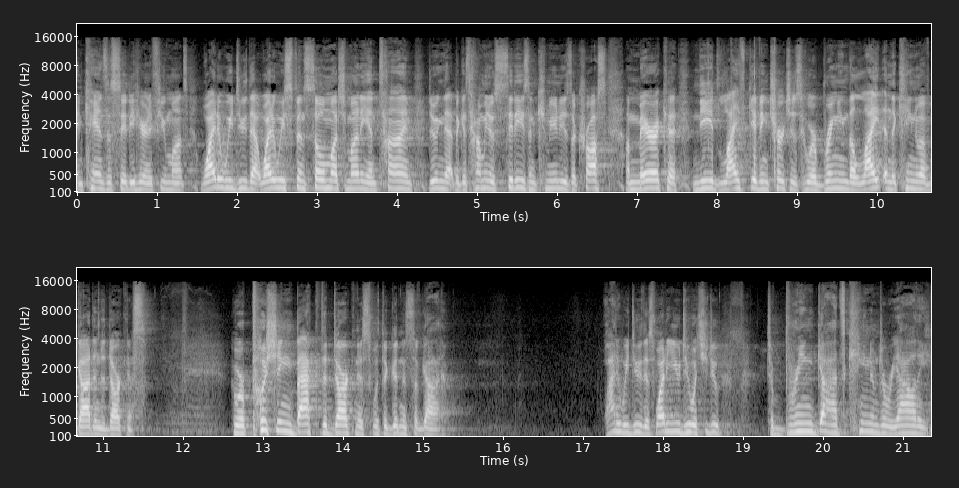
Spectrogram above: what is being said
in Kansas City here in a few months. Why do we do that? Why do we spend so much money and time doing that? Because how many cities and communities across America need life giving churches who are bringing the light and the kingdom of God into darkness? Who are pushing back the darkness with the goodness of God. Why do we do this? Why do you do what you do? To bring God's kingdom to reality.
